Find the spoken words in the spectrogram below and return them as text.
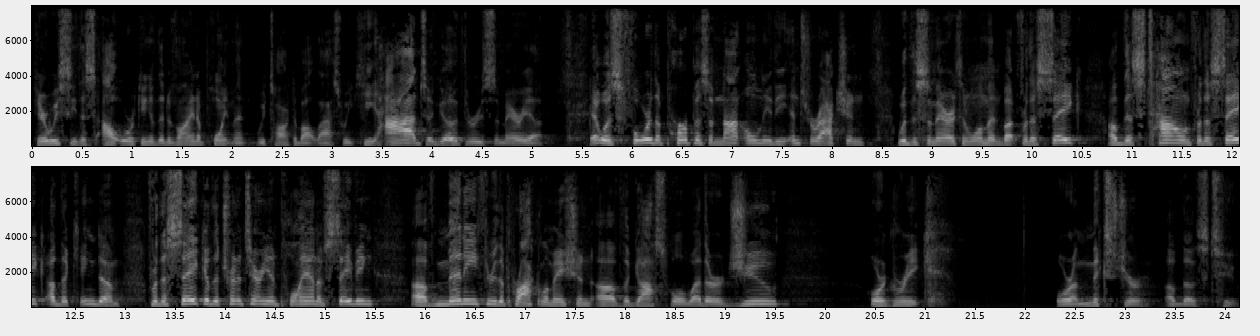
Here we see this outworking of the divine appointment we talked about last week. He had to go through Samaria. It was for the purpose of not only the interaction with the Samaritan woman, but for the sake of this town, for the sake of the kingdom, for the sake of the Trinitarian plan of saving of many through the proclamation of the gospel, whether Jew or Greek, or a mixture of those two.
